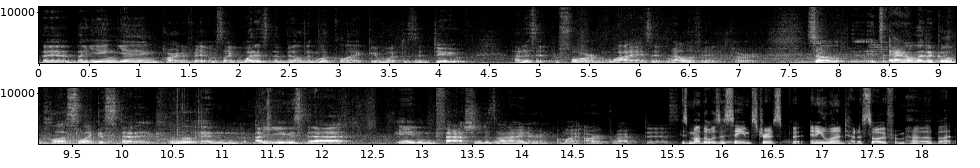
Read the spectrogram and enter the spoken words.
the, the yin yang part of it. It was like what does the building look like and what does it do? How does it perform? Why is it relevant? Or so it's analytical plus like esthetic uh-huh. And I use that in fashion design or in my art practice. His mother was a seamstress, but and he learned how to sew from her. But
